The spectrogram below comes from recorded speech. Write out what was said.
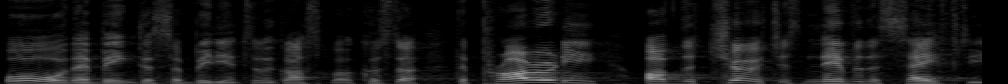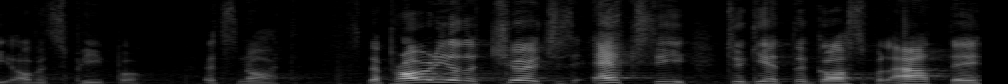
or they're being disobedient to the gospel. Because the, the priority of the church is never the safety of its people. It's not. The priority of the church is actually to get the gospel out there,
